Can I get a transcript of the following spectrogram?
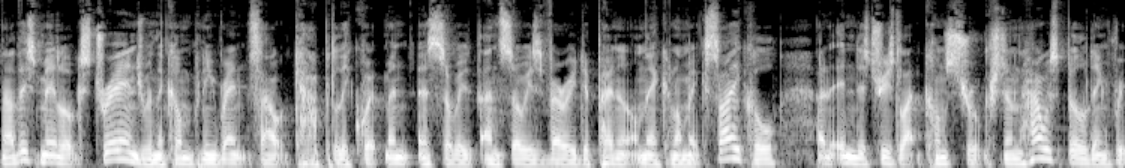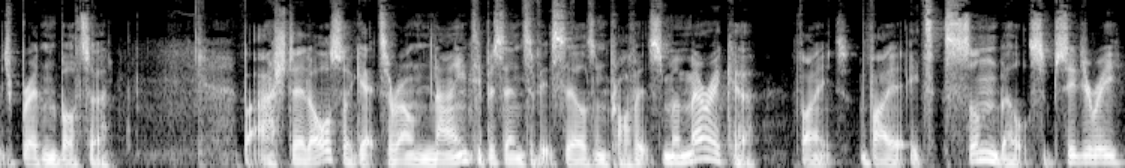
Now, this may look strange when the company rents out capital equipment and so, is, and so is very dependent on the economic cycle and industries like construction and house building for its bread and butter. But Ashtead also gets around 90% of its sales and profits from America via, via its Sunbelt subsidiary,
